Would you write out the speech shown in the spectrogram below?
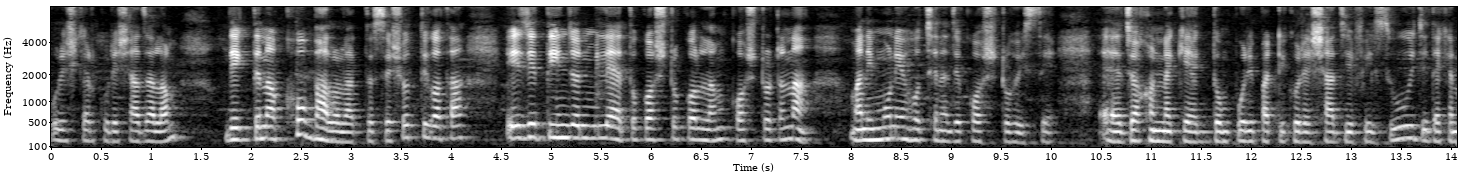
পরিষ্কার করে সাজালাম। দেখতে না খুব ভালো লাগতেছে। সত্যি কথা, এই যে তিনজন মিলে এত কষ্ট করলাম, কষ্টটা না মানে মনে হচ্ছে না যে কষ্ট হয়েছে যখন নাকি একদম পরিপাটি করে সাজিয়ে ফেলছি, ওই যে দেখেন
